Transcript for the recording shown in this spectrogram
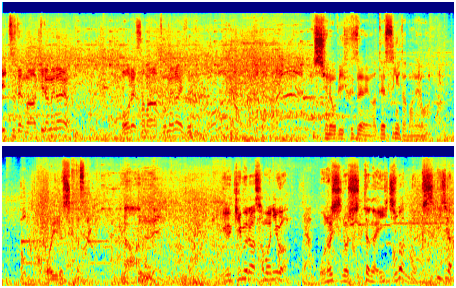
いつでも諦めなよ俺様は止めないぞ。忍び風情が出過ぎた真似をお許しください。雪村様にはお主の知ったが一番の薬じゃ。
